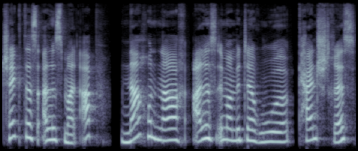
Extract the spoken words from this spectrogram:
Check das alles mal ab. Nach und nach, alles immer mit der Ruhe, kein Stress.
